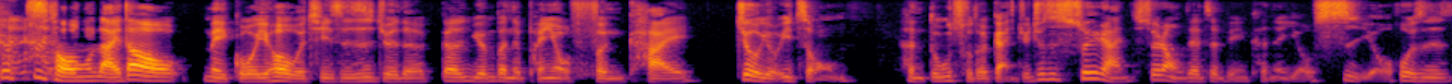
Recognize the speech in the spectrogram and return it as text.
就自从来到美国以后，我其实是觉得跟原本的朋友分开，就有一种。很独处的感觉，就是虽然虽然我在这边可能有室友或者是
